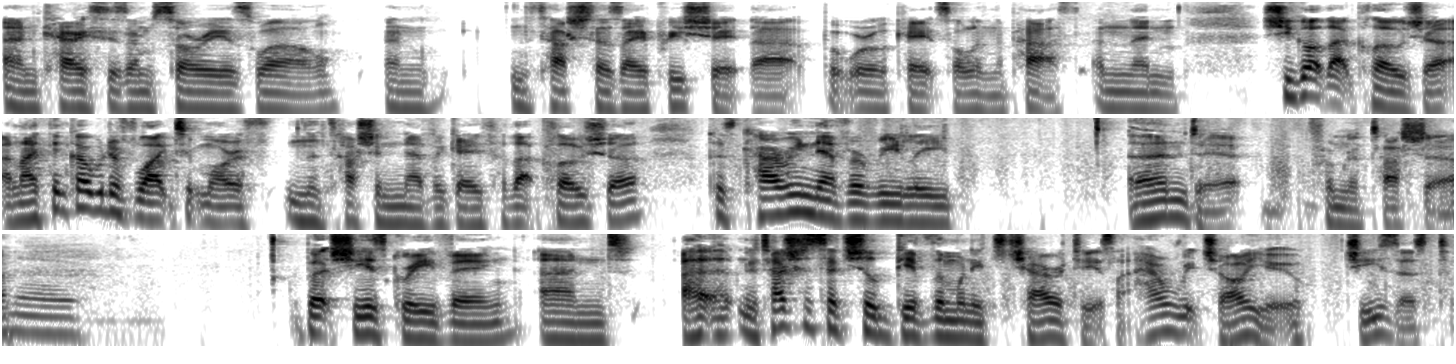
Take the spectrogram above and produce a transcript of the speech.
And Carrie says, I'm sorry as well. And Natasha says, I appreciate that, but we're okay. It's all in the past. And then she got that closure. And I think I would have liked it more if Natasha never gave her that closure because Carrie never really earned it from Natasha. No. But she is grieving. And uh, Natasha said she'll give the money to charity. It's like, how rich are you? Jesus, to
